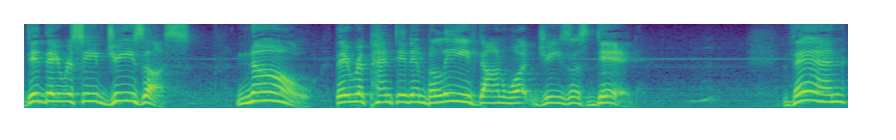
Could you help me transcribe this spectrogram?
Did they receive Jesus? No. They repented and believed on what Jesus did. Then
